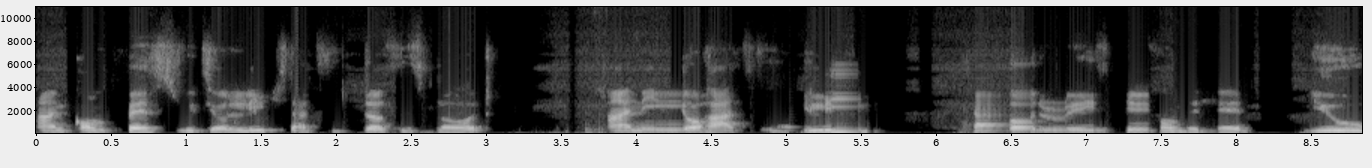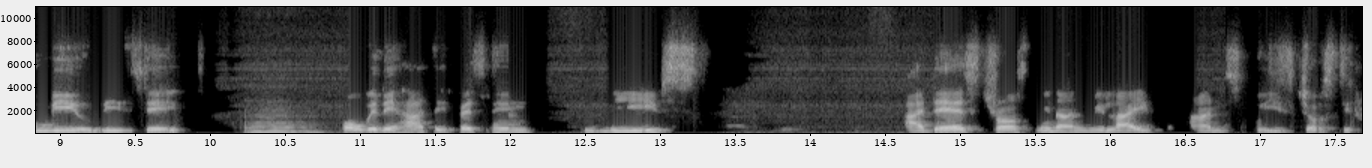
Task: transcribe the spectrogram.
and confess with your lips that Jesus is Lord, and in your heart believe that God raised him from the dead, you will be saved. Mm. For with the heart a person believes, adheres, trusts in, and relies, and so is justified.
